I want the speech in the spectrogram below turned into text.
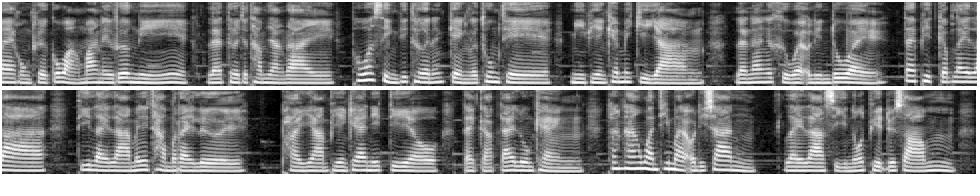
แม่ของเธอก็หวังมากในเรื่องนี้ และเธอจะทำอย่างไร เพราะว่าสิ่งที่เธอนั้นเก่งและทุ่มเท มีเพียงแค่ไม่กี่อย่าง และนั่นก็คือไวโอลินด้วย แต่ผิดกับไลลา ที่ไลลาไม่ได้ทำอะไรเลยพยายามเพียงแค่นิดเดียว แต่กลับได้ลงแข่ง ทั้งๆวันที่มาออดิชั่นไลลาสีโน้ตผิดด้วยซ้ำ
